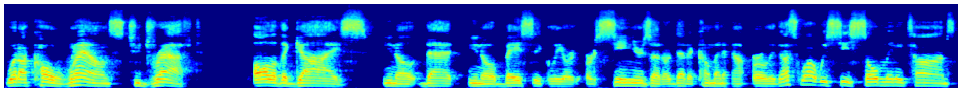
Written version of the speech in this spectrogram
what I call rounds to draft all of the guys, you know, that, you know, basically are, are seniors that are that are coming out early. That's why we see so many times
